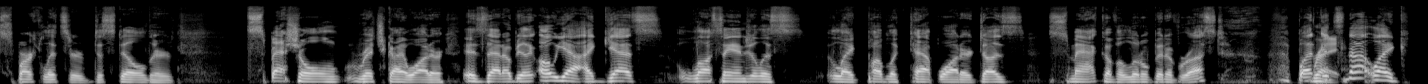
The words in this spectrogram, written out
Sparkletts or distilled or special rich guy water is that I'll be like, oh yeah, I guess Los Angeles like public tap water does smack of a little bit of rust, but Right. it's not like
